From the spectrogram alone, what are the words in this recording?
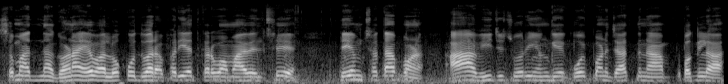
સમાજના ઘણા એવા લોકો દ્વારા ફરિયાદ કરવામાં આવેલ છે. તેમ છતાં પણ આ વીજ ચોરી અંગે કોઈ પણ જાતના પગલાં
